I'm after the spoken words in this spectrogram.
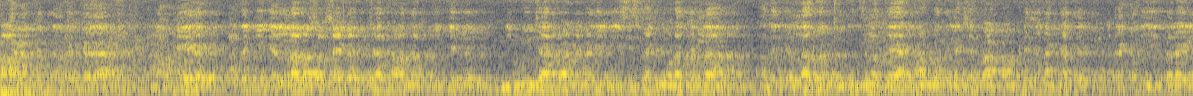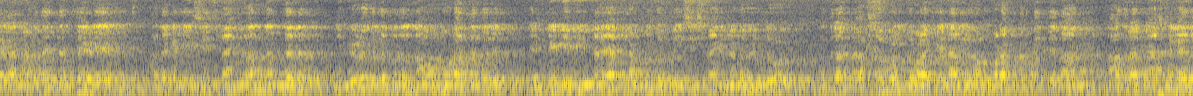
ಮಾಡಾಗತ್ತೈತೆ ಅದಕ್ಕೆ ನಾವು ಅದಕ್ಕೆ ಈಗ ಎಲ್ಲರೂ ಸೊಸೈಟಿ ವಿಚಾರ ಮಾಡ್ತಾರೆ ಬಿ ಜೆ ಪಿ ನೀವು ವಿಚಾರ ಮಾಡಬೇಕಾದ್ರೆ ಡಿ ಸಿ ಸಿ ಬ್ಯಾಂಕ್ ನೋಡೋದಿಲ್ಲ ಅದಕ್ಕೆ ಎಲ್ಲರೂ ಮುಂದಿನ ಸಲ ತಯಾರು ಮಾಡ್ಕೊಂಡು ಇಲೆಕ್ಷನ್ ಭಾಳ ಕಾಂಪಿಟೇಷನ್ ಆಗ್ತೈತೆ. ಯಾಕಂದ್ರೆ ಈ ಥರ ಇಲ್ಲೆಲ್ಲ ನಡೆದೈತೆ ಅಂತೇಳಿ ಅದಕ್ಕೆ ಡಿ ಸಿ ಬ್ಯಾಂಕ್ ಬಂದ ನಂತರ ನೀವು ಹೇಳೋಕ್ಕಿಂತ ಮೊದಲು ನಾವು ನೋಡಾತಿದ್ದೀವಿ N D D B tie up ಮಾಡ್ಕೊಂಡು ಡಿ ಸಿ ಬ್ಯಾಂಕ್ ನಡುವಿಟ್ಟು ಅಂದ್ರೆ ಅಕ್ಷರಗಳು ಒಳಗೆ ಏನಾದ್ರು ಲೋನ್ ಕೊಡಕ್ಕೆ ಬರ್ತೈತೇನ, ಆದ್ರೆ ನ್ಯಾಷನಲೈಸ್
